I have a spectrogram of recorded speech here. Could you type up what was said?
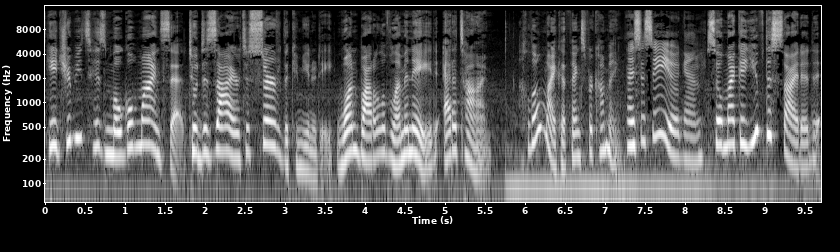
he attributes his mogul mindset to a desire to serve the community, one bottle of lemonade at a time. Hello, Micah. Thanks for coming. Nice to see you again. So, Micah, you've decided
